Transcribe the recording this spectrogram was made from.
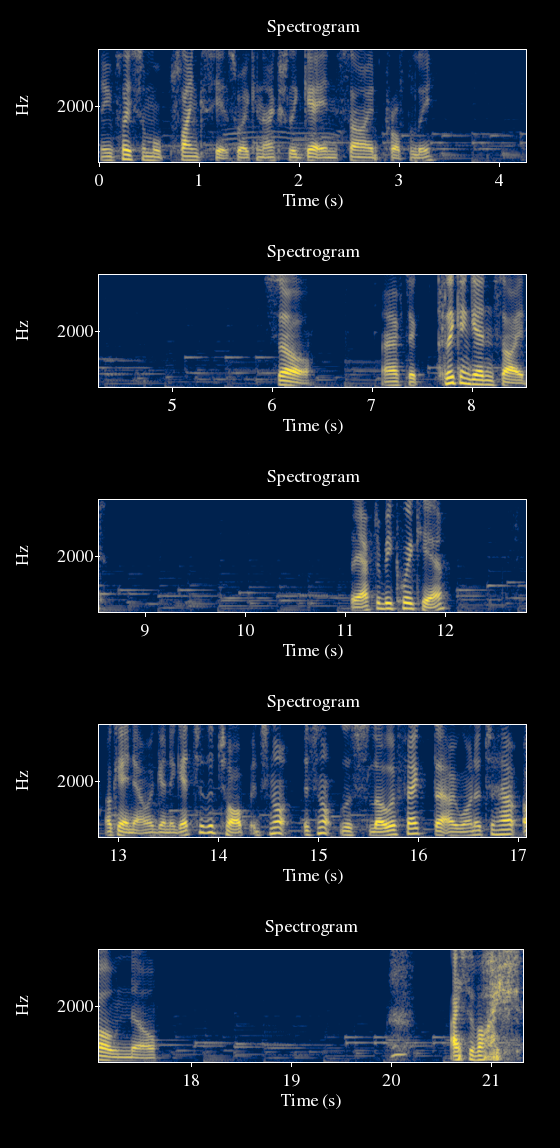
Let me place some more planks here so I can actually get inside properly. So, I have to click and get inside. They have to be quick here. Okay, now we're gonna get to the top. It's not it's not the slow effect that I wanted to have. Oh no. I survived.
